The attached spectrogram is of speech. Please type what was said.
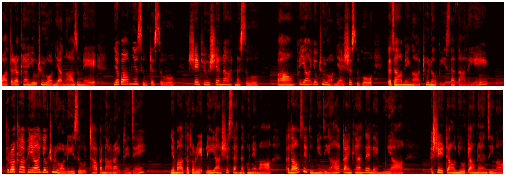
ပါတရက်ခန့်ရုပ်ထုတော်မြတ်ငါးစုနဲ့မြက်ပေါင်းမြင့်စုတစုရှင်ဖြူရှင်လှနှစ်စုပေါင်းဖျားရုပ်ထုတော်မြတ်ရှစ်စုကိုတကြားမင်းကထုလုပ်ပြီးဆက်သားလေ။တရခတ်ဖျားရုပ်ထုတော်လေးစုဌာပနာရိုက်တွင်ခြင်း မြန်မာတက္ကရာ482ခုနှစ်မှာအလောင်းစီသူမြင့်ကြီးဟာတိုင်ခံလှည့်လည်မှုရာအရှိတောင်ညိုတောင်တန်းကြီးမှာ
